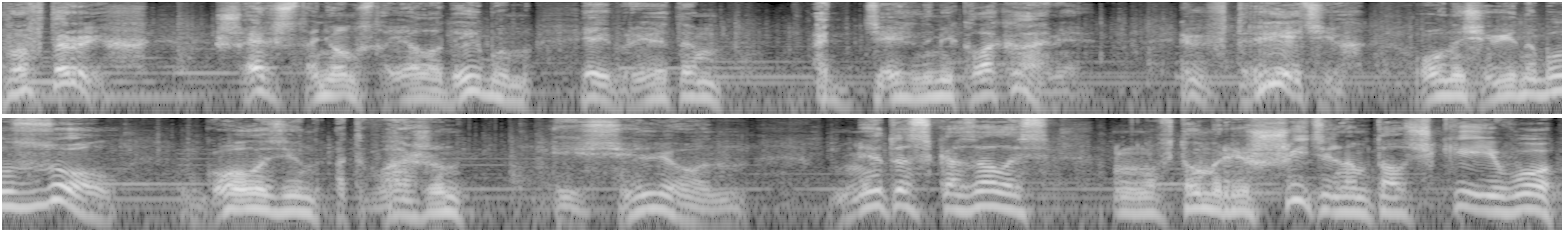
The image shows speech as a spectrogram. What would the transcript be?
Во-вторых, шерсть на нем стояла дыбом и при этом отдельными клоками. В-третьих, он, очевидно, был зол, голоден, отважен и силен. Это сказалось в том решительном толчке его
